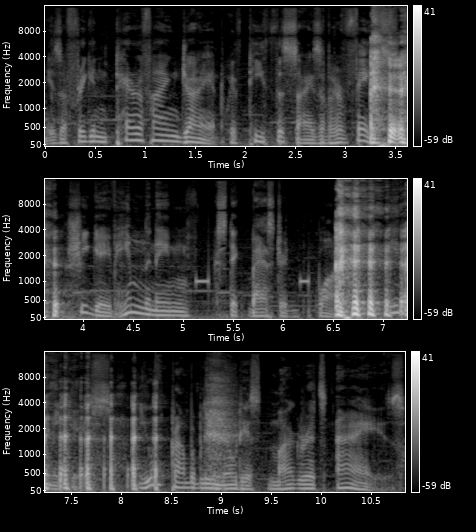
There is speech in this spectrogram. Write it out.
is a friggin' terrifying giant with teeth the size of her face. she gave him the name stick bastard In any case, you've probably noticed Margaret's eyes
